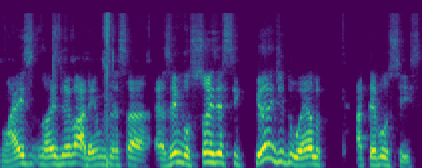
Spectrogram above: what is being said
Mas nós levaremos essa, as emoções desse grande duelo até vocês.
